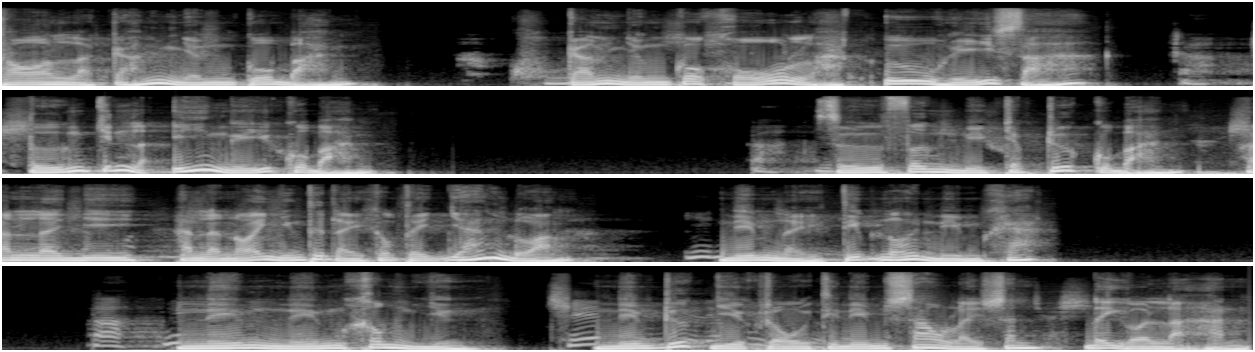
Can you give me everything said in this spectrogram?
Thọ là cảm nhận của bạn. Cảm nhận có khổ lạc ưu hỷ xả. Tưởng chính là ý nghĩ của bạn. Sự phân biệt chấp trước của bạn. Hành là gì? Hành là nói những thứ này không thể gián đoạn. Niệm này tiếp nối niệm khác. Niệm niệm không dừng. Niệm trước diệt rồi thì niệm sau lại sanh. Đây gọi là hành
